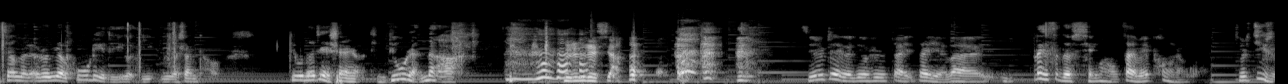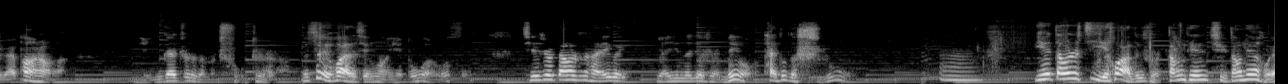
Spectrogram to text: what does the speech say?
相对来说越孤立的一个一一个山头，丢在这山上挺丢人的啊。这么想。其实这个就是在在野外类似的情况，我再没碰上过。就是即使该碰上了，也应该知道怎么处置了。那最坏的情况也不过如此。其实当时还有一个原因呢，就是没有太多的食物。嗯。因为当时计划的就是当天去当天回，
